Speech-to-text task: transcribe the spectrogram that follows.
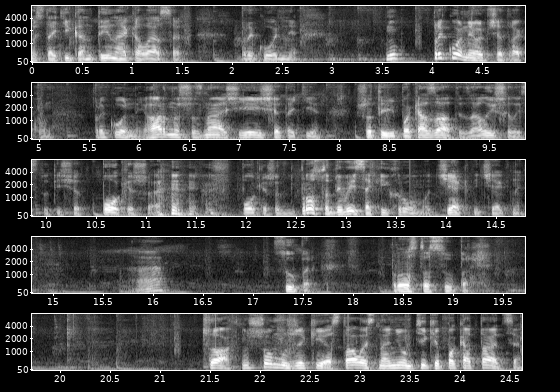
Ось такі канти на колесах прикольні. Ну, прикольний взагалі дракон. Прикольний. Гарно, що знаєш, є ще такі, що тобі показати, залишились тут іще поки що. поки що. Просто дивись, який хром. От чекни, чекни. А? Супер. Просто супер. Так, ну що, мужики, осталось на ньому тільки покататися,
